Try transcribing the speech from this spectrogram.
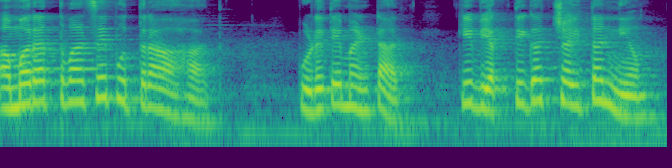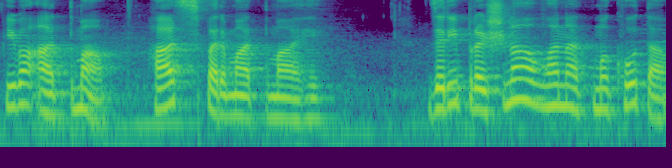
अमरत्वाचे पुत्र आहात. पुढे ते म्हणतात की व्यक्तिगत चैतन्य किंवा आत्मा हाच परमात्मा आहे. जरी प्रश्न आव्हानात्मक होता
